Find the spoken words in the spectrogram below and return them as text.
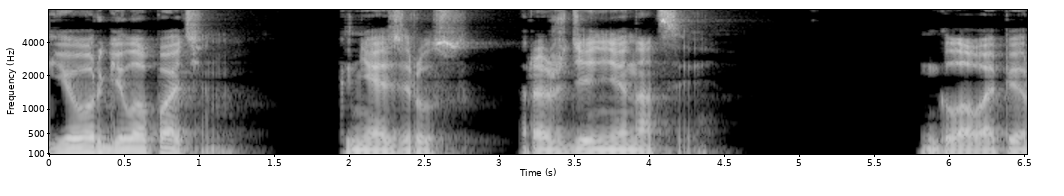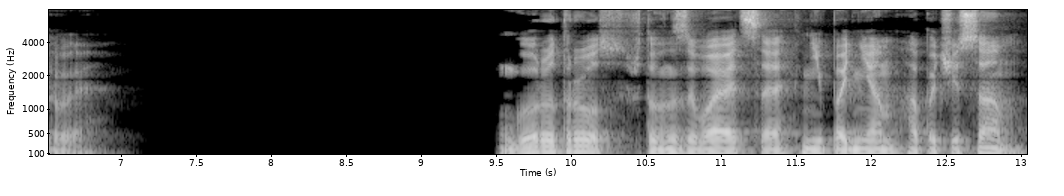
Георгий Лопатин. Князь Рус. Рождение нации. Глава первая. Город рос, что называется, не по дням, а по часам.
